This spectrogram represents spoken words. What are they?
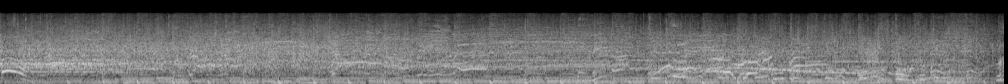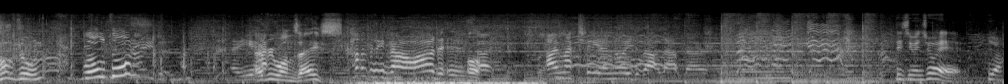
Boom. Well done. Well done. No, you have- Everyone's ace. I can't believe how hard it is. Oh. I'm actually annoyed about that though. Did you enjoy it? Yeah.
